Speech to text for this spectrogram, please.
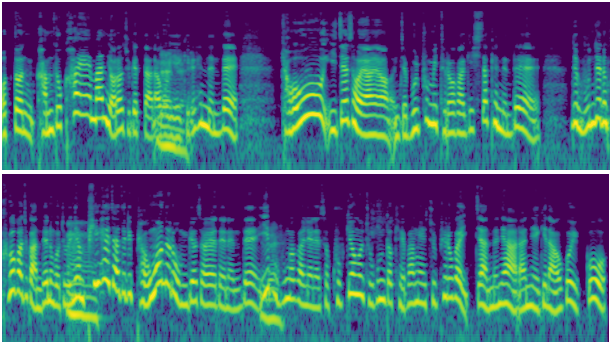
어떤 감독 하에만 열어 주겠다라고 네네. 얘기를 했는데 겨우 이제서야 이제 물품이 들어가기 시작했는데 이제 문제는 그거 가지고 안 되는 거죠. 왜냐하면 음. 피해자들이 병원으로 옮겨져야 되는데 이 네. 부분과 관련해서 국경을 조금 더 개방해 줄 필요가 있지 않느냐라는 얘기 나오고 있고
